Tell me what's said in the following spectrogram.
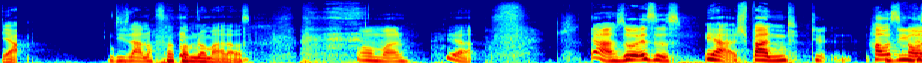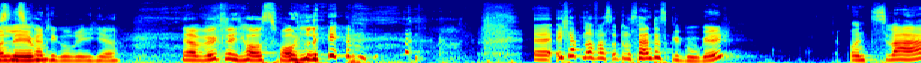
Ja. Die sahen noch vollkommen normal aus. Oh Mann. Ja. Ja, so ist es. Ja, spannend. Die, Hausfrauenleben. Die Wissenskategorie hier. Ja, wirklich Hausfrauenleben. Äh, ich habe noch was Interessantes gegoogelt. Und zwar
